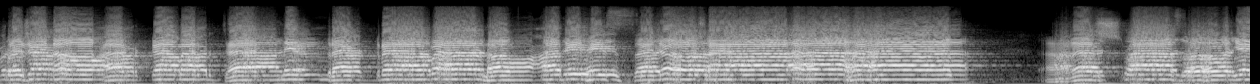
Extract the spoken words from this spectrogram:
वृषणो अर्कमर्चानिन्द्रग्रावणो अधिभिः सजोषाः। अनश्वासो ये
